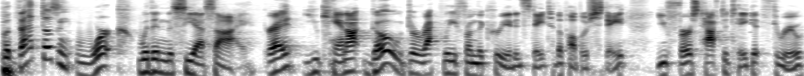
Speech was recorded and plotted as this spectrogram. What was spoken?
but that doesn't work within the CSI, right? You cannot go directly from the created state to the published state. You first have to take it through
